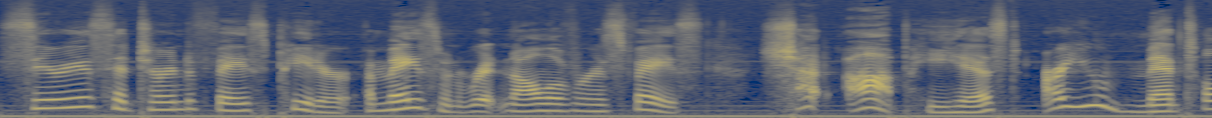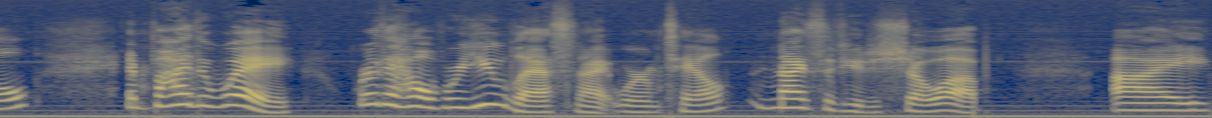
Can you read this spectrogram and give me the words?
Sirius had turned to face Peter, amazement written all over his face. Shut up, he hissed. Are you mental? And by the way, where the hell were you last night, Wormtail? Nice of you to show up. I.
